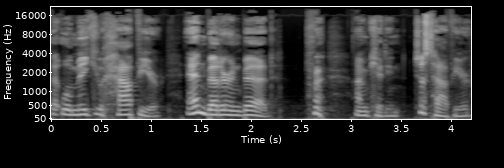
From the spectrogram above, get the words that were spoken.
that will make you happier and better in bed. I'm kidding, just happier.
